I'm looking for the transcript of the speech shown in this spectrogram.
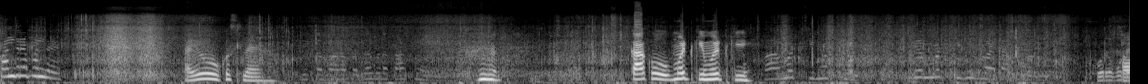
पंधरा पंधरा. अयो कसला आहे हा? काकू मटकी मटकी. हा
